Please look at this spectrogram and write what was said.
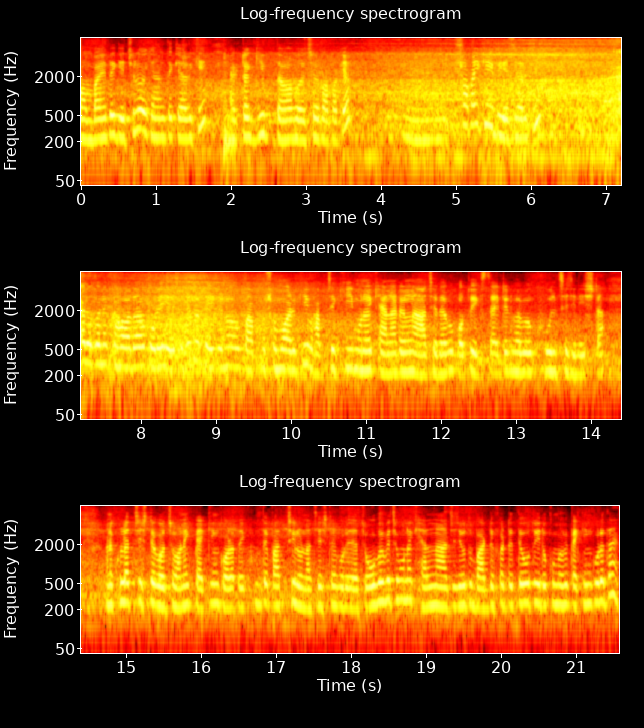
কোম্পানিতে গেছিল ওইখান থেকে আর কি একটা গিফট দেওয়া হয়েছে ওর বাবাকে সবাইকেই দিয়েছে আর কি। আর ওখানে খাওয়া দাওয়া করেই এসেছে তো সেই জন্য ওর পাপা সোমু আর কি ভাবছে কি মনে হয় খেলনা টেলনা আছে। দেখো কত এক্সাইটেডভাবে ও খুলছে জিনিসটা। মানে খোলার চেষ্টা করছে অনেক প্যাকিং করা তাই খুলতে পারছিল না চেষ্টা করে যাচ্ছে। ও ভেবেছে মনে হয় খেলনা আছে যেহেতু বার্থডে ফার্থডেতেও তো এরকমভাবে প্যাকিং করে দেয়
